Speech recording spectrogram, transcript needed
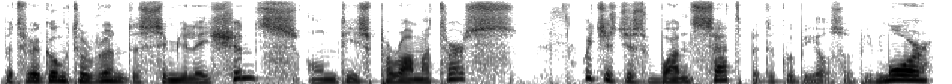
But we're going to run the simulations on these parameters, which is just one set, but it could be also be more,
